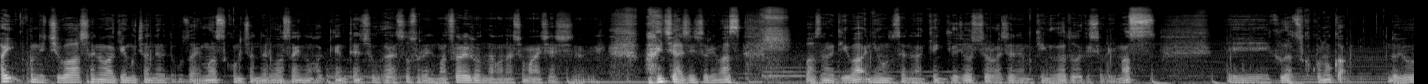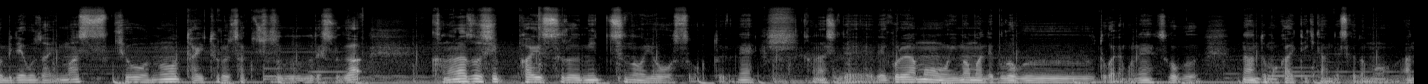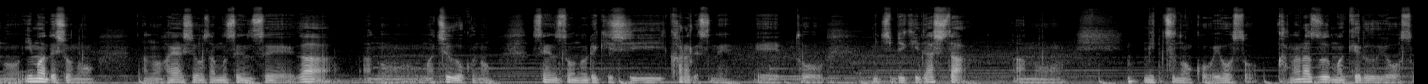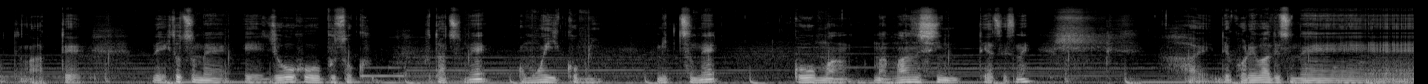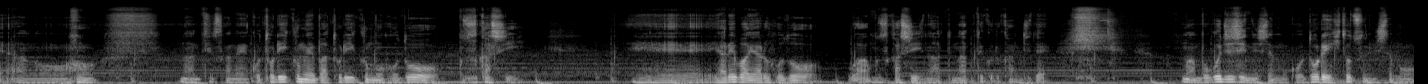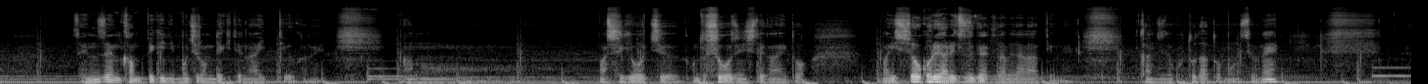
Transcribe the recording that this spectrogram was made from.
はいこんにちは。才能ハッキングチャンネルでございます。このチャンネルは才能発見転職開発それにまつわるいろんな話を毎日配信して 毎日配信しております。パーソナリティは日本才能研究所視聴ラジオネームキングがお届けしております、えー、9月9日土曜日でございます。今日のタイトル作出ですが必ず失敗する3つの要素というね話で。でこれはもう今までブログとかでもねすごく何度も書いてきたんですけども「あの今でしょの」あの林修先生があの、まあ、中国の戦争の歴史からですね、えーと、導き出したあの3つのこう要素必ず負ける要素っていうのがあってで1つ目、えー、情報不足。2つ目思い込み3つ目傲慢、まあ、慢心ってやつですね。はい、でこれはですねあの何て言うんですかねこう取り組めば取り組むほど難しい、えー、やればやるほどは難しいなってなってくる感じで。まあ僕自身にしてもこうどれ一つにしても全然完璧にもちろんできてないっていうかね。あの、まあ、修行中ほんと精進していかないと、まあ、一生これやり続けないとダメだなっていうね感じのことだと思うんですよね。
